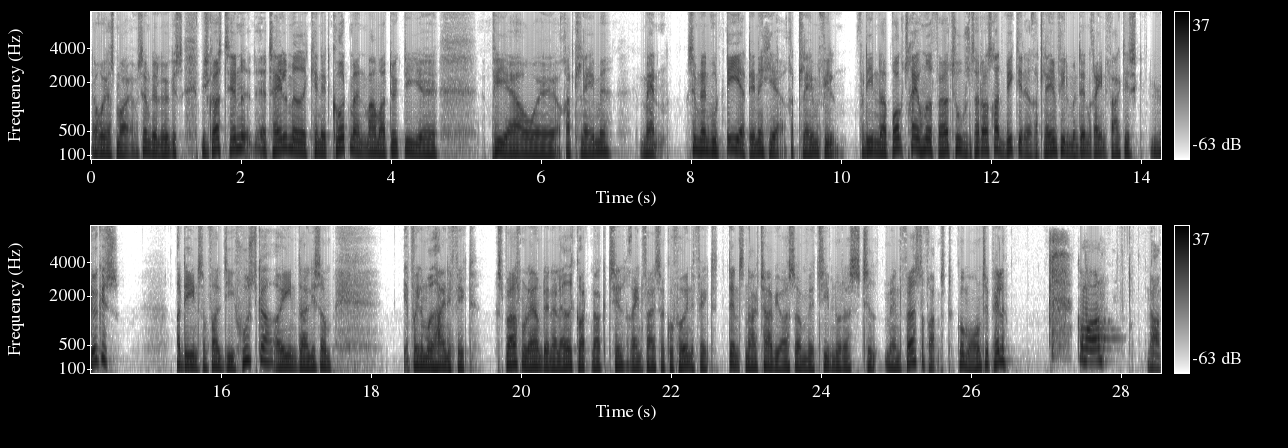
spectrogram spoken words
der ryger smøg, og simpelthen det lykkes. Vi skal også tænde, øh, tale med Kenneth Kortmann, meget, meget dygtig øh, PR- og øh, reklamemand, simpelthen vurdere denne her reklamefilm. Fordi når der er brugt 340.000, så er det også ret vigtigt, at reklamefilmen den rent faktisk lykkes. Og det er en, som folk de husker, og en, der ligesom ja, på en eller anden måde har en effekt. Spørgsmålet er, om den er lavet godt nok til rent faktisk at kunne få en effekt. Den snak tager vi også om 10 minutters tid. Men først og fremmest, godmorgen til Pelle. Godmorgen. Nå,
